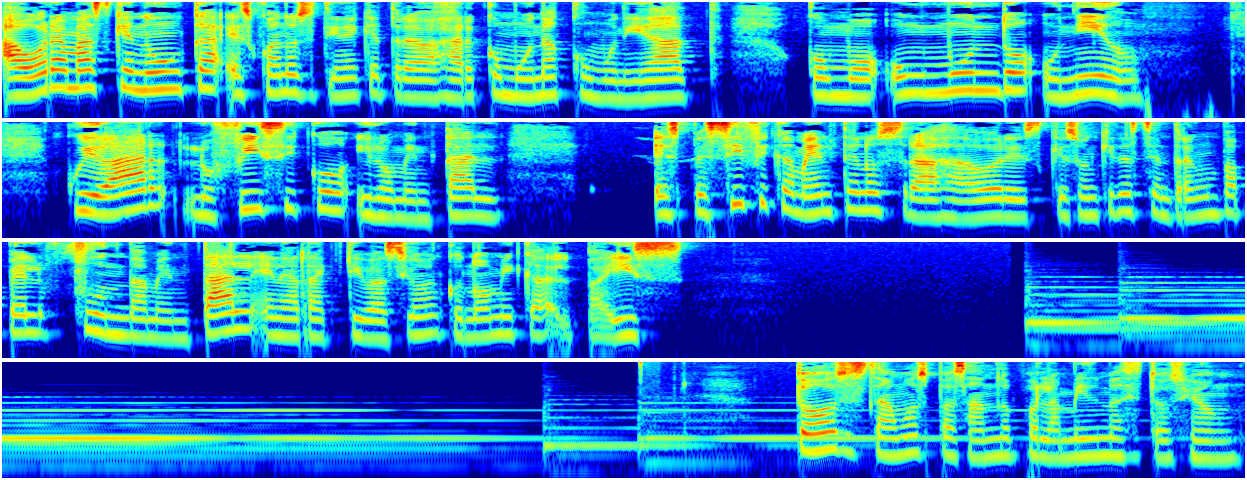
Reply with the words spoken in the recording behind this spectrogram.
Ahora más que nunca es cuando se tiene que trabajar como una comunidad, como un mundo unido. Cuidar lo físico y lo mental, específicamente en los trabajadores, que son quienes tendrán un papel fundamental en la reactivación económica del país. Todos estamos pasando por la misma situación.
